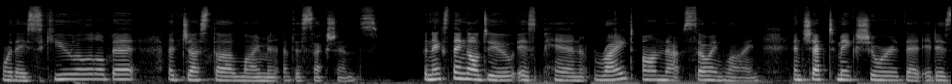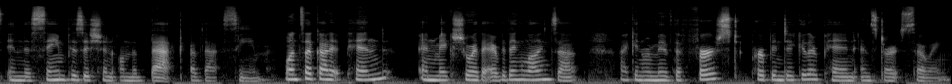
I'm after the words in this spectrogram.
or they skew a little bit, adjust the alignment of the sections. The next thing I'll do is pin right on that sewing line and check to make sure that it is in the same position on the back of that seam. Once I've got it pinned and make sure that everything lines up, I can remove the first perpendicular pin and start sewing.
